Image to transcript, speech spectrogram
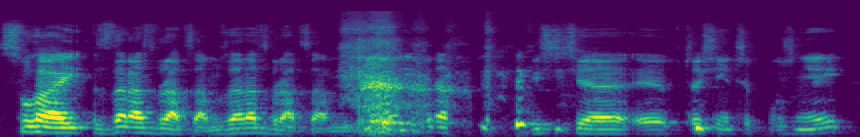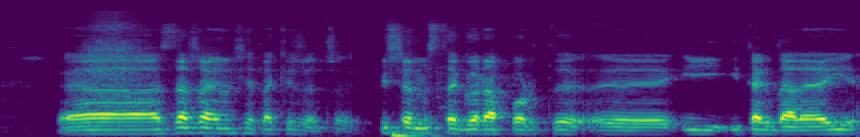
Słuchaj, zaraz wracam, zaraz wracam. Wracam oczywiście e, wcześniej czy później, e, zdarzają się takie rzeczy. Piszemy z tego raporty e, i, i tak dalej.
